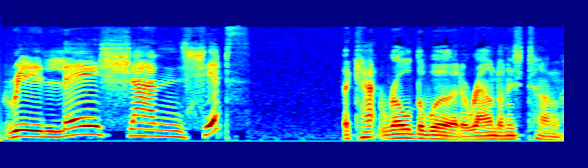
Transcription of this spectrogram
Relationships? The cat rolled the word around on his tongue.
